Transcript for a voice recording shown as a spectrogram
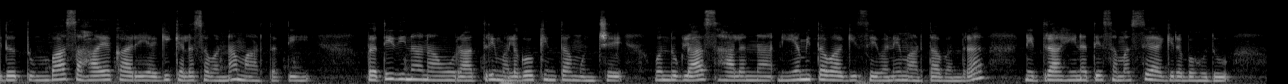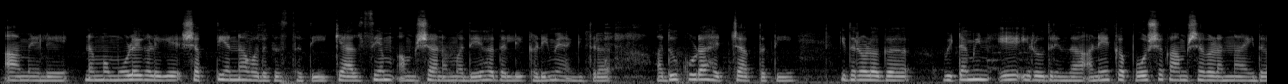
ಇದು ತುಂಬ ಸಹಾಯಕಾರಿಯಾಗಿ ಕೆಲಸವನ್ನು ಮಾಡ್ತತಿ. ಪ್ರತಿದಿನ ನಾವು ರಾತ್ರಿ ಮಲಗೋಕ್ಕಿಂತ ಮುಂಚೆ ಒಂದು ಗ್ಲಾಸ್ ಹಾಲನ್ನು ನಿಯಮಿತವಾಗಿ ಸೇವನೆ ಮಾಡ್ತಾ ಬಂದ್ರೆ ನಿದ್ರಾಹೀನತೆ ಸಮಸ್ಯೆ ಆಗಿರಬಹುದು. ಆಮೇಲೆ ನಮ್ಮ ಮೂಳೆಗಳಿಗೆ ಶಕ್ತಿಯನ್ನು ಒದಗಿಸ್ತತಿ. ಕ್ಯಾಲ್ಸಿಯಂ ಅಂಶ ನಮ್ಮ ದೇಹದಲ್ಲಿ ಕಡಿಮೆ ಆಗಿದ್ರೆ ಅದು ಕೂಡ ಹೆಚ್ಚಾಗ್ತತಿ. ಇದರೊಳಗೆ ವಿಟಮಿನ್ ಎ ಇರೋದ್ರಿಂದ ಅನೇಕ ಪೋಷಕಾಂಶಗಳನ್ನು ಇದು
